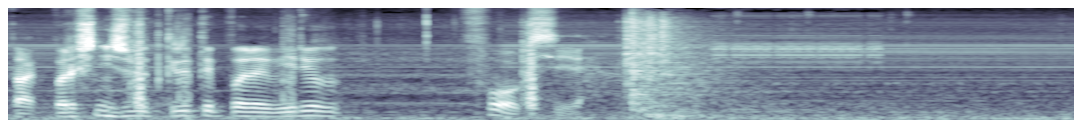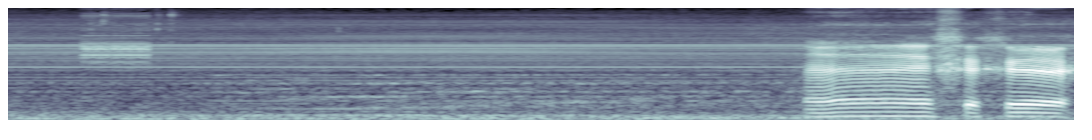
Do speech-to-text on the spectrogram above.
Так, перш ніж відкрити, перевірю Фоксі. Ех, ех, ех.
